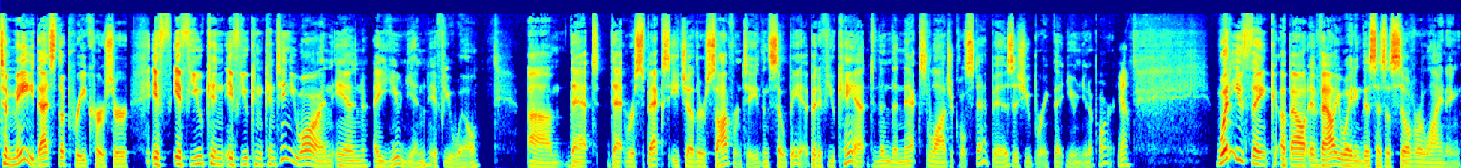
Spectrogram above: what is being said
To me, that's the precursor. If if you can if you can continue on in a union, if you will, um, that that respects each other's sovereignty, then so be it. But if you can't, then the next logical step is is you break that union apart. Yeah. What do you think about evaluating this as a silver lining?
